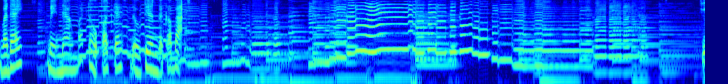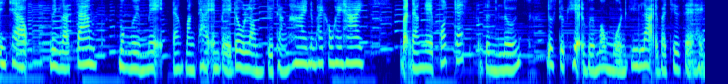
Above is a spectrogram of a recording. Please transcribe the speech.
Và đây mình đang bắt đầu podcast đầu tiên với các bạn. Xin chào, mình là Sam, một người mẹ đang mang thai em bé đầu lòng từ tháng 2 năm 2022. Bạn đang nghe podcast Dần Lớn, được thực hiện với mong muốn ghi lại và chia sẻ hành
